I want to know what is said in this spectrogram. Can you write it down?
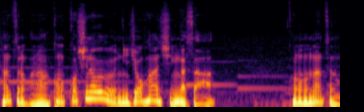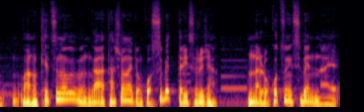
なんつうのかなこの腰の部分に上半身がさこのなんつうのあのケツの部分が多少ないともこう滑ったりするじゃん。ほんな露骨に滑んない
